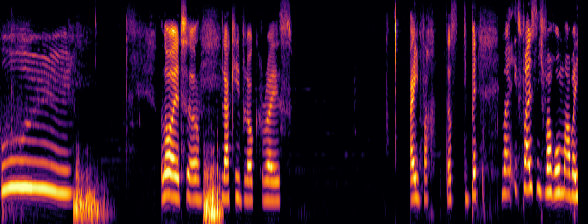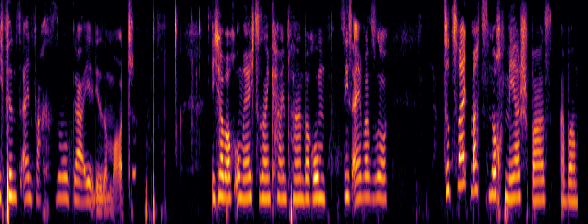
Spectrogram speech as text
Hui. Leute, Lucky Block Race. Einfach das die Be ich weiß nicht warum, aber ich finde es einfach so geil diese Mod. Ich habe auch um ehrlich zu sein keinen Plan, warum. Sie ist einfach so zu zweit macht es noch mehr Spaß, aber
